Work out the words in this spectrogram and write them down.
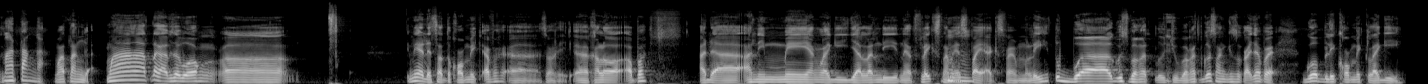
Mata enggak? Mata enggak? Mata enggak bisa bohong. Eh, ini ada satu komik apa? eh, sorry, Eh, kalau apa? Ada anime yang lagi jalan di Netflix namanya Spy X Family itu bagus banget, lucu banget. Gue saking sukanya apa? Gue beli komik lagi.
